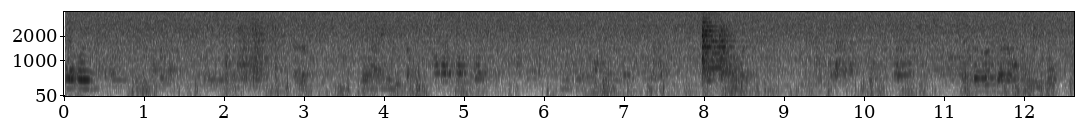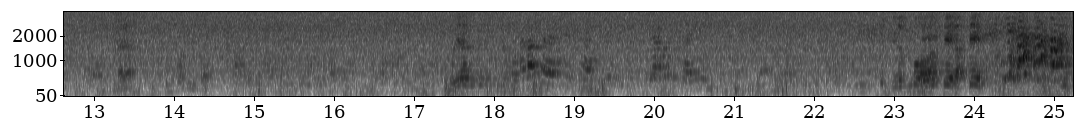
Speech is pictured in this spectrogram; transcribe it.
Loob. Kuya, gusto niyo mag Itlog mo, Axel, Axel. Itlog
